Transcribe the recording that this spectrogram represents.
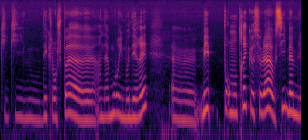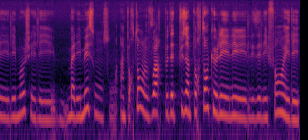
qui ne nous déclenchent pas euh, un amour immodéré, euh, mais pour montrer que ceux-là aussi, même les, les, moches et les mal aimés, sont, sont importants, voire peut-être plus importants que les, les, les, éléphants et les,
